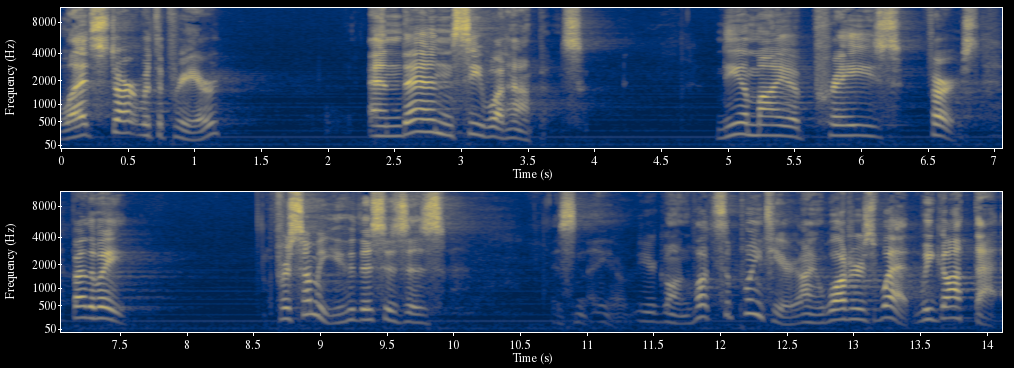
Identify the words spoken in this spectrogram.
Let's start with the prayer and then see what happens. Nehemiah prays first. By the way, for some of you, this is as, as you're going, what's the point here? I mean, water's wet. We got that.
